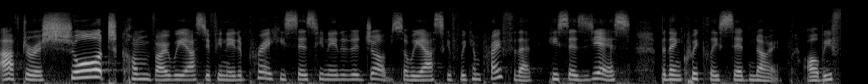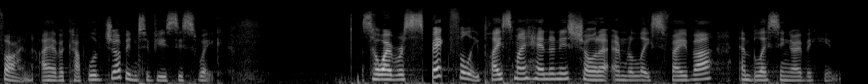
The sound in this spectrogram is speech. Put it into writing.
After a short convo, we asked if he needed prayer. He says he needed a job, so we asked if we can pray for that. He says yes, but then quickly said no. I'll be fine. I have a couple of job interviews this week. So I respectfully place my hand on his shoulder and release favor and blessing over him.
